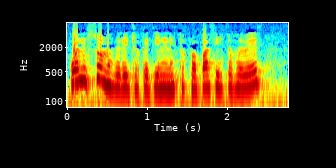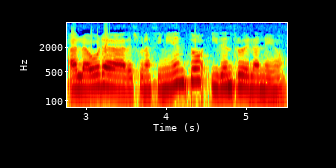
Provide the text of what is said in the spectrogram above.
¿cuáles son los derechos que tienen estos papás y estos bebés a la hora de su nacimiento y dentro del aneo?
